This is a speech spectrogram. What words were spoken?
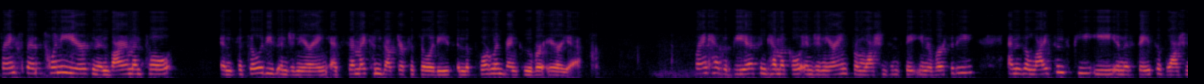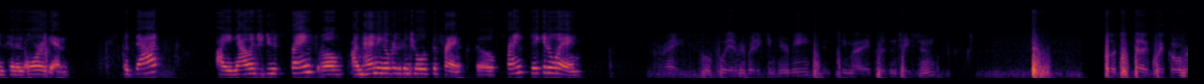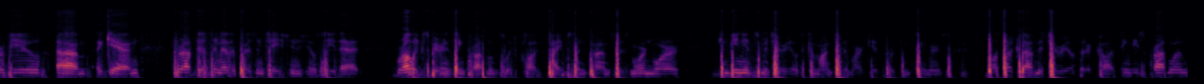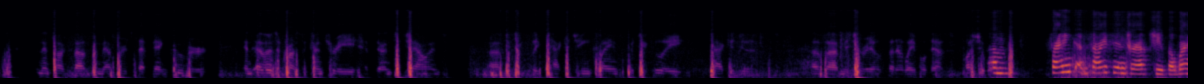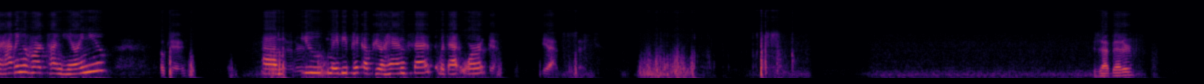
Frank spent 20 years in environmental and facilities engineering at semiconductor facilities in the Portland, Vancouver area. Frank has a BS in chemical engineering from Washington State University and is a licensed PE in the states of Washington and Oregon. With that, I now introduce Frank. Well, I'm handing over the controls to Frank. So Frank, take it away. All right. Hopefully everybody can hear me and see my presentation. So just a quick overview. Um, again, throughout this and other presentations, you'll see that we're all experiencing problems with clogged pipes and pumps as more and more convenience materials come onto the market for consumers. So I'll talk about materials that are causing these problems and then talk about some efforts that Vancouver and others across the country have done to challenge uh, particularly packaging claims, particularly packages of uh, materials that are labeled as flushable. Um, Frank, I'm sorry to interrupt you, but we're having a hard time hearing you. Okay. Um, you maybe pick up your handset. Would that work? Yeah. Yeah, just a sec. Is that better?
